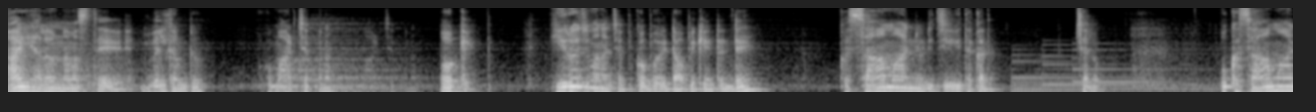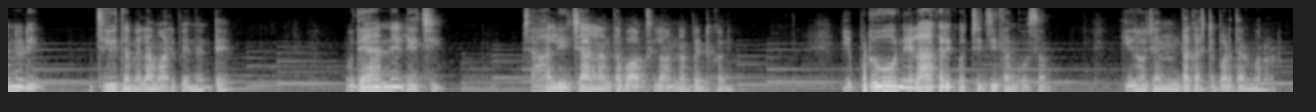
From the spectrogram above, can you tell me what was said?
హాయ్ హలో నమస్తే. వెల్కమ్ టు ఒక మాట చెప్పనా? ఓకే. ఈరోజు మనం చెప్పుకోబోయే టాపిక్ ఏంటంటే ఒక సామాన్యుడి జీవిత కథ. చలో. ఒక సామాన్యుడి జీవితం ఎలా మారిపోయిందంటే ఉదయాన్నే లేచి చాలీ చాలినంత బాక్సులో అన్నం పెట్టుకొని ఎప్పుడూ నెలాఖరికి వచ్చే జీతం కోసం ఈ రోజంతా కష్టపడతాడు మనోడు.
